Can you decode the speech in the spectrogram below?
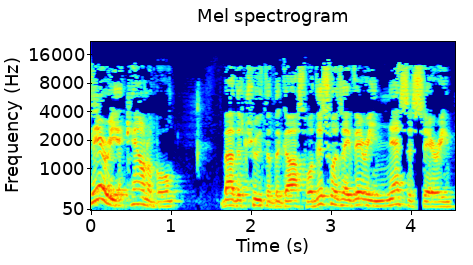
very accountable by the truth of the gospel. This was a very necessary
